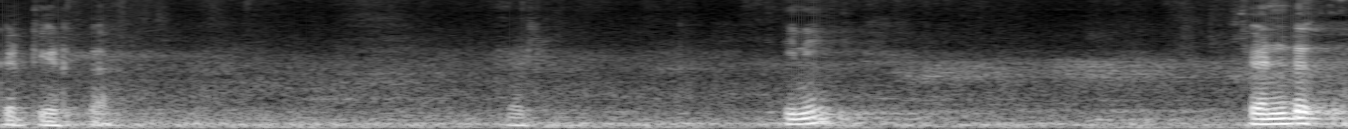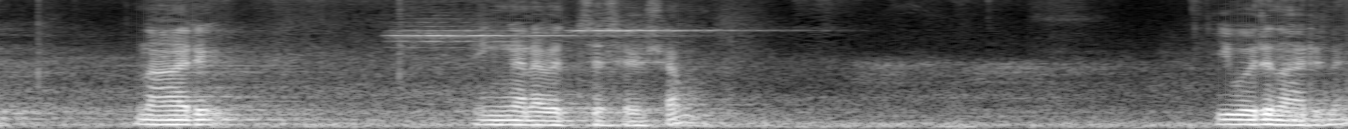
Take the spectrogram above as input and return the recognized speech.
കെട്ടിയെടുക്കുക. ഇനി രണ്ട് നാര് ഇങ്ങനെ വെച്ച ശേഷം ഈ ഒരു നാരിനെ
